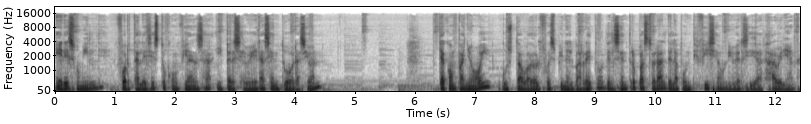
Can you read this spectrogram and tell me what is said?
¿eres humilde? ¿Fortaleces tu confianza y perseveras en tu oración? Te acompañó hoy Gustavo Adolfo Espinel Barreto del Centro Pastoral de la Pontificia Universidad Javeriana.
